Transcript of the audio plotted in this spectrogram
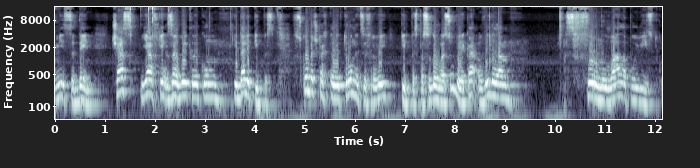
місце, день, час явки за викликом і далі підпис. В скобочках електронний цифровий підпис посадової особи, яка видала сформувала повістку.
